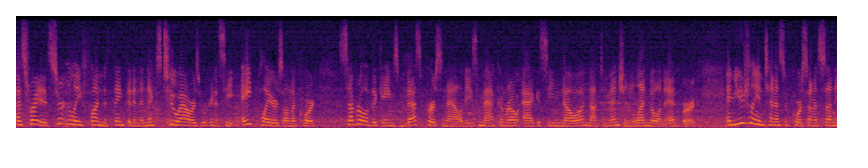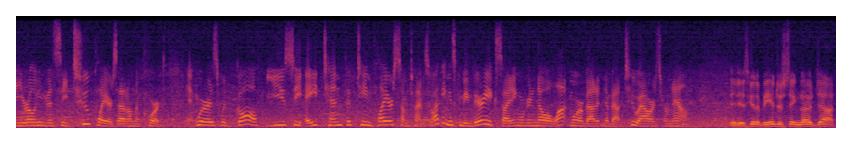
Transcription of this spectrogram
That's right. It's certainly fun to think that in the next two hours we're going to see eight players on the court, several of the game's best personalities, McEnroe, Agassi, Noah, not to mention Lendl and Edberg. And usually in tennis, of course, on a Sunday, you're only going to see two players out on the court. Whereas with golf, you see 8, 10, 15 players sometimes. So I think it's going to be very exciting. We're going to know a lot more about it in about two hours from now. It is going to be interesting, no doubt.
